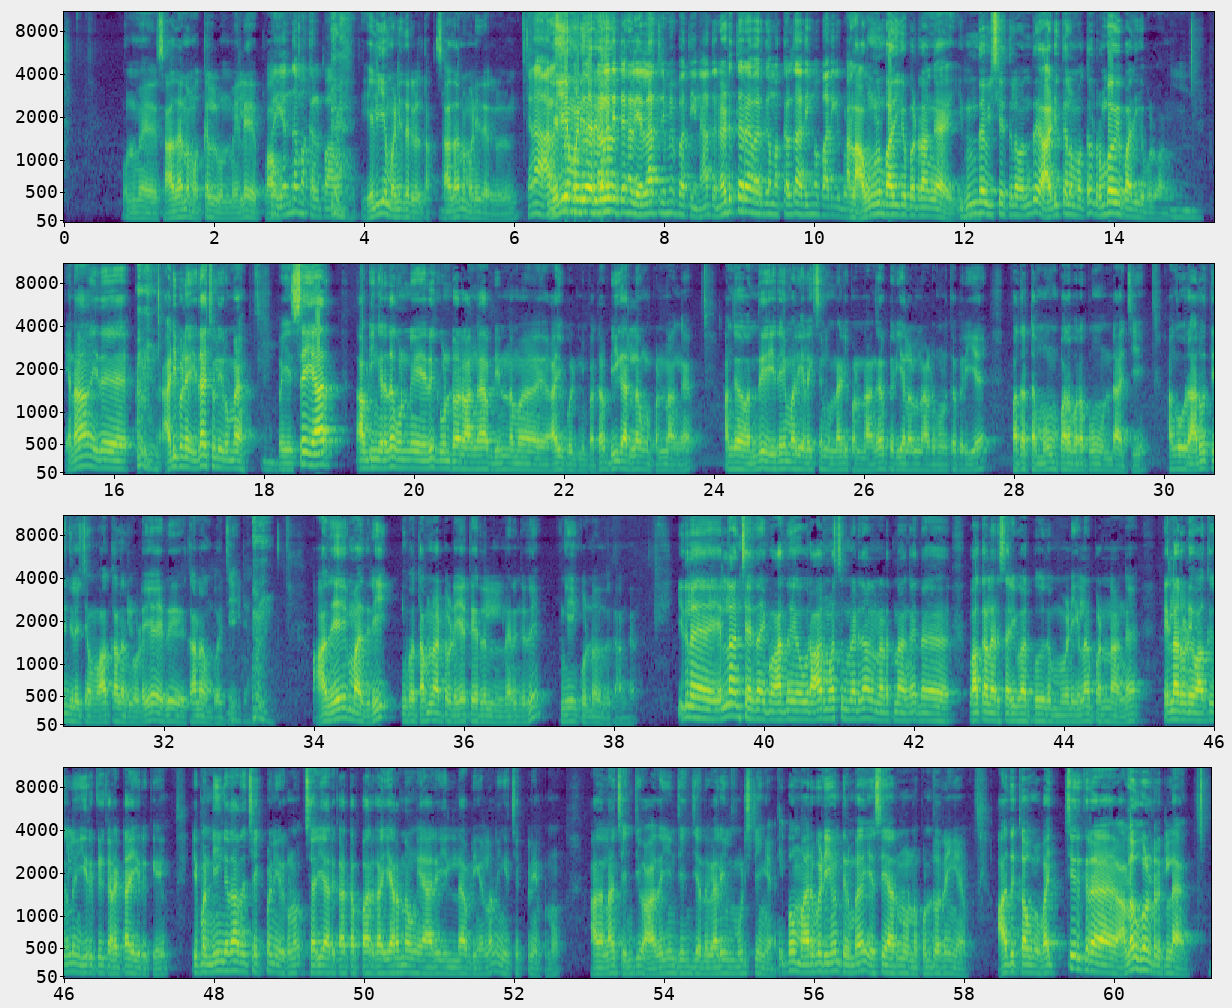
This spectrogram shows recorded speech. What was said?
உண்மை சாதாரண மக்கள் உண்மையிலே பாவம். எந்த மக்கள் பாவம்? எளிய மனிதர்கள் தான். சாதாரண மனிதர்கள். ஏன்னா எளிய மனிதர்கள்- திட்டங்கள் எல்லாத்துலேயுமே பார்த்தீங்கன்னா அந்த நடுத்தர வர்க்க மக்கள் தான் அதிகமாக பாதிக்கப்படும் அவங்களும் பாதிக்கப்படுறாங்க. இந்த விஷயத்தில் வந்து அடித்தள மக்கள் ரொம்பவே பாதிக்கப்படுவாங்க. ஏன்னா இது அடிப்படை இதாக சொல்லிடுவோமே இப்போ எஸ்ஐஆர் அப்படிங்கிறத ஒன்று எதுக்கு கொண்டு வர்றாங்க அப்படின்னு நம்ம ஆய்வு பண்ணி பார்த்தா பீகாரில் அவங்க பண்ணாங்க. அங்கே வந்து இதே மாதிரி எலெக்ஷனுக்கு முன்னாடி பண்ணாங்க. பெரிய அளவில் நாடு முழுக்க பெரிய பதட்டமும் பரபரப்பும் உண்டாச்சு. அங்கே ஒரு அறுபத்தஞ்சு லட்சம் வாக்காளர்களுடைய இது காணாமல் போச்சு. அதே மாதிரி இப்போ தமிழ்நாட்டுடைய தேர்தல் நெருங்குது இங்கேயும் கொண்டு வந்திருக்காங்க. இதில் எல்லாம் சரி தான் இப்போ அது ஒரு ஆறு மாதத்துக்கு முன்னாடி தான் நடத்தினாங்க. இந்த வாக்காளர் சரிபார்ப்பு இந்த பணிகள்லாம் பண்ணாங்க. எல்லாருடைய வாக்குகளும் இருக்குது கரெக்டாக இருக்குது இப்போ நீங்கள் தான் அதை செக் பண்ணியிருக்கணும். சரியாக இருக்கா தப்பாக இருக்கா இறந்தவங்க யார் இல்லை அப்படிங்கிறலாம் நீங்கள் செக் பண்ணியிருக்கணும். அதெல்லாம் செஞ்சு அதையும் செஞ்சு அந்த வேலையும் முடிச்சிட்டிங்க. இப்போ மறுபடியும் திரும்ப எஸ்ஐஆர்னு ஒன்று கொண்டு வர்றீங்க. அதுக்கு அவங்க வச்சிருக்கிற அளவுகோல் இருக்குல்ல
